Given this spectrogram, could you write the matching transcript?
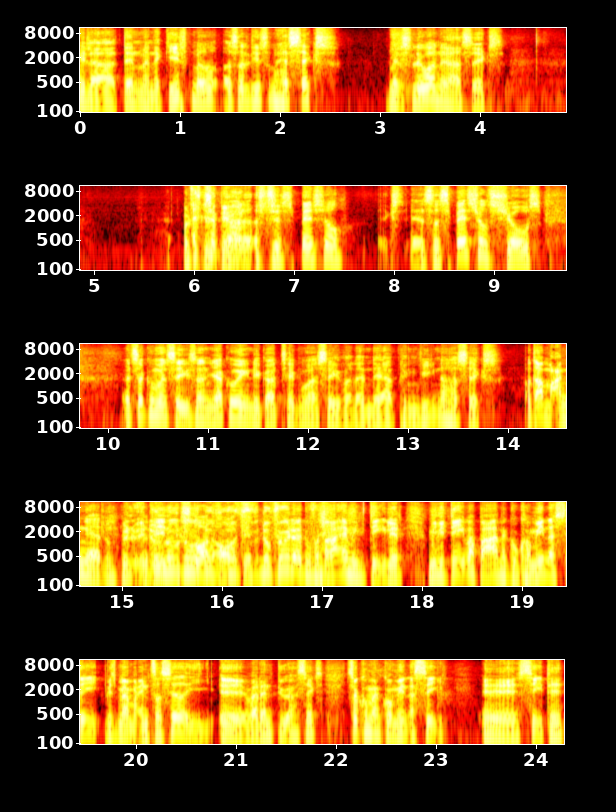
eller den man er gift med, og så ligesom have sex, mens løverne har sex. Undskyld, Altså det gør var, det til special, altså special shows. At så kunne man se sådan, jeg kunne egentlig godt tænke mig at se, hvordan det er, at pingviner har sex. Og der er mange af dem. Nu, det er nu, et stort nu, orke. nu, nu føler jeg, at du fordrejer min idé lidt. Min idé var bare, at man kunne komme ind og se, hvis man var interesseret i, øh, hvordan dyr har sex, så kunne man komme ind og se, øh, se det.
